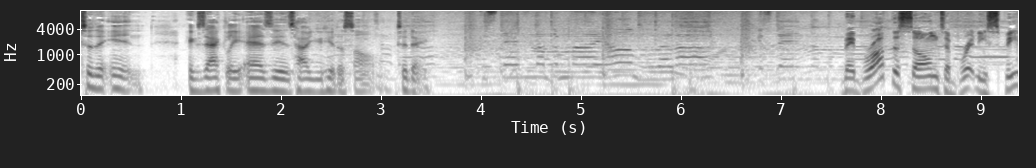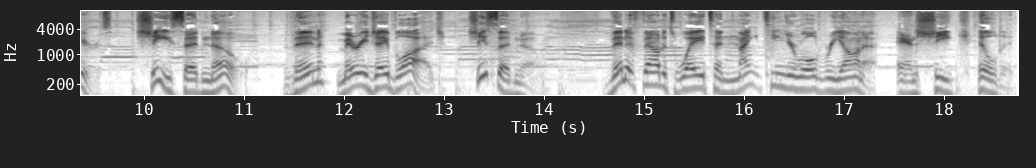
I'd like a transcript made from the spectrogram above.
to the end, exactly as is how you hit a song today. They brought the song to Britney Spears. She said no. Then Mary J. Blige. She said no. Then it found its way to 19 year old Rihanna, and she killed it.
